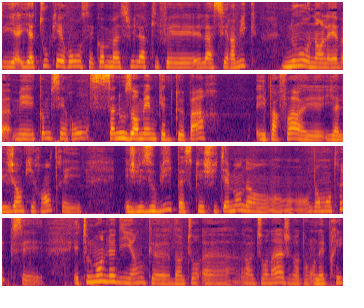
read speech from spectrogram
il y, a- y tout qui est rond. C'est comme celui-là qui fait la céramique. Nous, on enlève, mais comme c'est rond, ça nous emmène quelque part. Et parfois, il y a les gens qui rentrent et, et je les oublie parce que je suis tellement dans, dans mon truc. Et tout le monde le dit hein, que dans le, tour, euh, dans le tournage, quand on est pris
